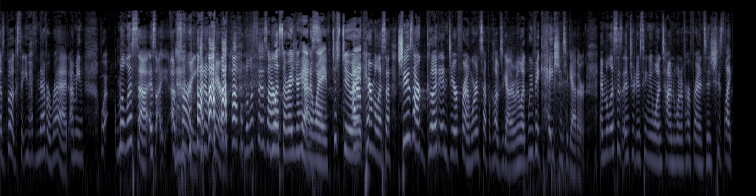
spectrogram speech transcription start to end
of books that you have never read. I mean, Melissa is, I, am sorry, I don't care. Melissa is our. Melissa, raise your hand yes. and wave. Just do it. I don't care, Melissa. She's our good and dear friend. We're in separate clubs together. I mean, like, we vacation together. And Melissa's introducing me one time to one of her friends, and she's like,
